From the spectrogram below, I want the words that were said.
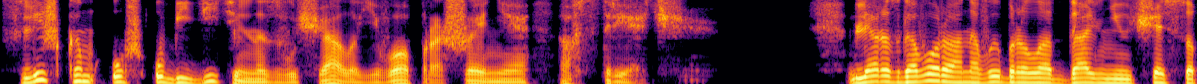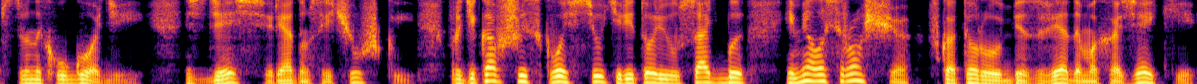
Слишком уж убедительно звучало его прошение о встрече. Для разговора она выбрала дальнюю часть собственных угодий. Здесь, рядом с речушкой, протекавшей сквозь всю территорию усадьбы, имелась роща, в которую без ведома хозяйки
